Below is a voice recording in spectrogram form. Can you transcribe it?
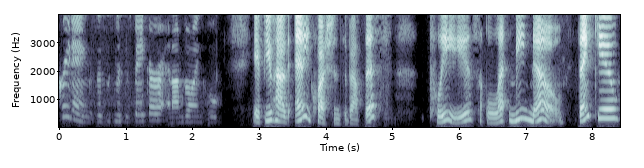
Greetings, this is Mrs. and I'm going over. If you have any questions about this, please let me know. Thank you.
